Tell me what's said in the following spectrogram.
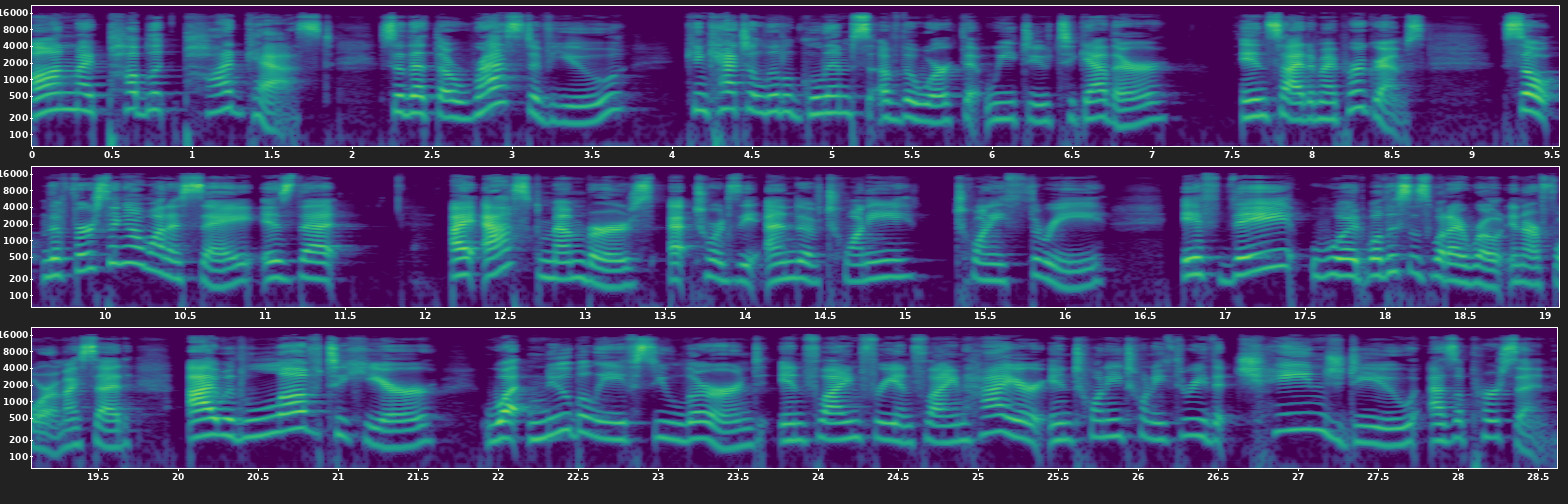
on my public podcast so that the rest of you can catch a little glimpse of the work that we do together inside of my programs. So, the first thing I want to say is that I asked members at towards the end of 2023 if they would, well, this is what I wrote in our forum. I said, I would love to hear what new beliefs you learned in flying free and flying higher in 2023 that changed you as a person.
